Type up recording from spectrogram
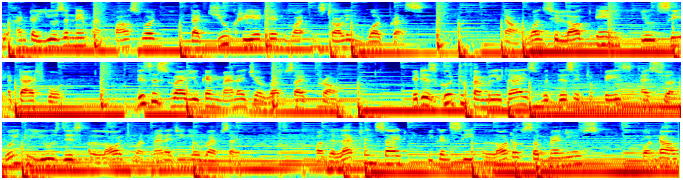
to enter username and password that you created while installing WordPress. Now once you logged in, you'll see a dashboard. This is where you can manage your website from. It is good to familiarize with this interface as you are going to use this a lot when managing your website. On the left hand side, you can see a lot of submenus. For now,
